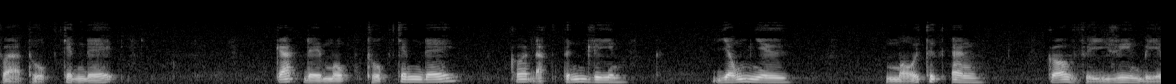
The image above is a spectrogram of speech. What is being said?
và thuộc chân đế. Các đề mục thuộc chân đế có đặc tính riêng, giống như mỗi thức ăn có vị riêng biệt.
